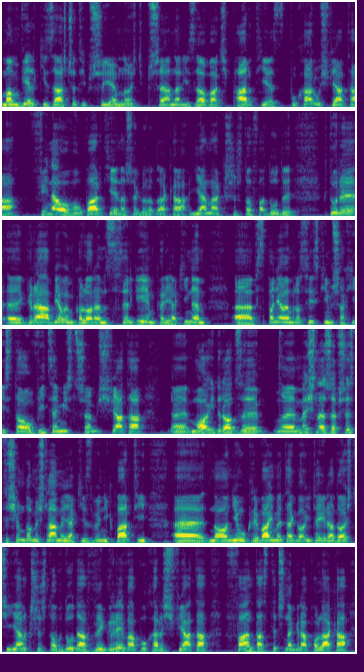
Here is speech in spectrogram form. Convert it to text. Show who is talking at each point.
Speaker 1: Mam wielki zaszczyt i przyjemność przeanalizować partię z Pucharu Świata, finałową partię naszego rodaka Jana Krzysztofa Dudy, który e, gra białym kolorem z Sergiejem Kariakinem, e, wspaniałym rosyjskim szachistą, wicemistrzem świata. E, moi drodzy, e, myślę, że wszyscy się domyślamy, jaki jest wynik partii. E, no, nie ukrywajmy tego i tej radości. Jan Krzysztof Duda wygrywa Puchar Świata. Fantastyczna gra Polaka.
